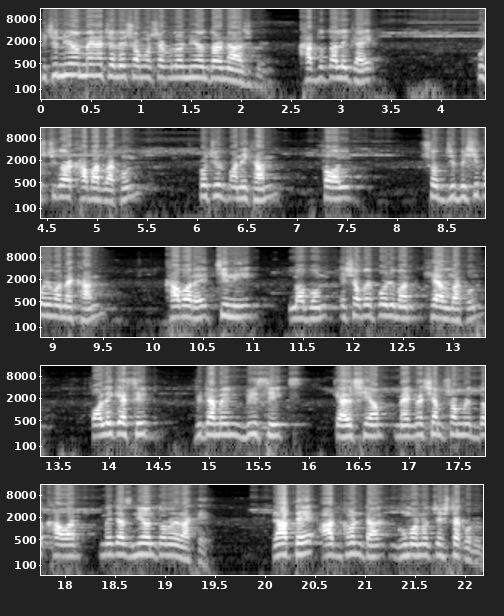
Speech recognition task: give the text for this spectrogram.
কিছু নিয়ম মেনে চলে সমস্যাগুলো নিয়ন্ত্রণে আসবে। খাদ্য তালিকায় পুষ্টিকর খাবার রাখুন, প্রচুর পানি খান, ফল, সবজি বেশি পরিমাণে খান, খাবারে চিনি, লবণ এসবের পরিমাণ খেয়াল রাখুন। Folic acid, vitamin B six, calcium, magnesium সমৃদ্ধ খাওয়ার মেজাজ নিয়ন্ত্রণে রাখে। রাতে আট ঘণ্টা ঘুমানোর চেষ্টা করুন।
